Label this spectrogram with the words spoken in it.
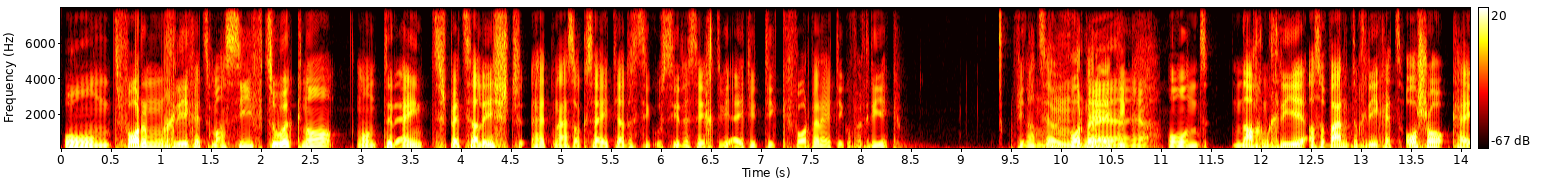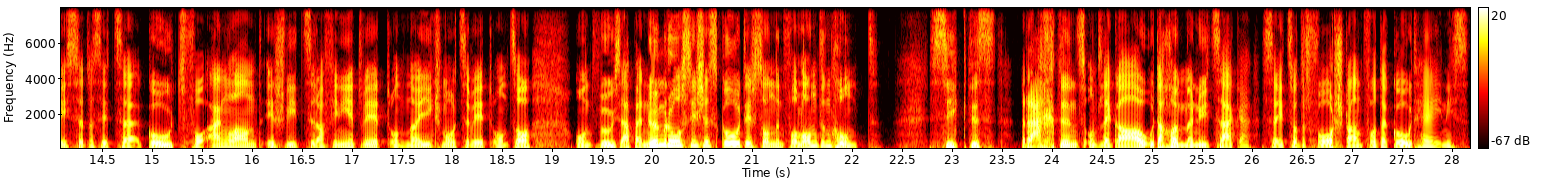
Und vor dem Krieg hat es massiv zugenommen und der eine Spezialist hat dann so gesagt, ja, das sei aus seiner Sicht wie eindeutig Vorbereitung auf einen Krieg. Finanzielle Mhm. Vorbereitung. Ja, ja. Und nach dem Krieg, also während dem Krieg hat es auch schon geheißen, dass jetzt äh, Gold von England in der Schweiz raffiniert wird und neu eingeschmolzen wird und so. Und weil es eben nicht mehr russisches Gold ist, sondern von London kommt, sagt das rechtens und legal und da kann man nichts sagen, sagt so der Vorstand von der Goldheinis.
